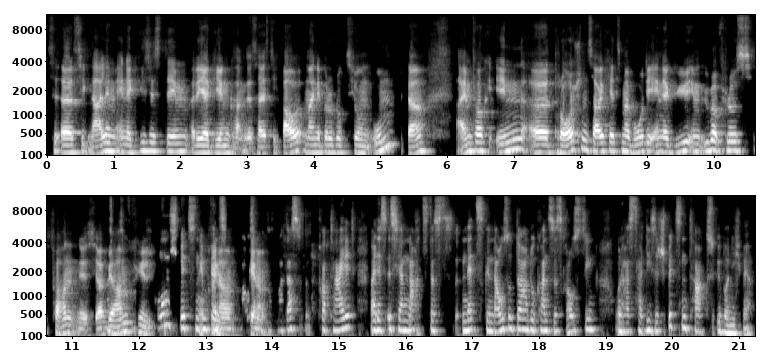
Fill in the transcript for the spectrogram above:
Signale im Energiesystem reagieren kann. Das heißt, ich baue meine Produktion um, ja, einfach in äh, Tranchen, sage ich jetzt mal, wo die Energie im Überfluss vorhanden ist. Ja, wir also haben viel Stromspitzen im Prinzip, genau, genau. das verteilt, weil es ist ja nachts das Netz genauso da, du kannst es rausziehen und hast halt diese Spitzen tagsüber nicht mehr.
